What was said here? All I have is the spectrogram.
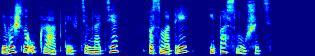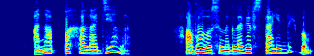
и вышла украдкой в темноте посмотреть и послушать. Она похолодела, а волосы на голове встали дыбом.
